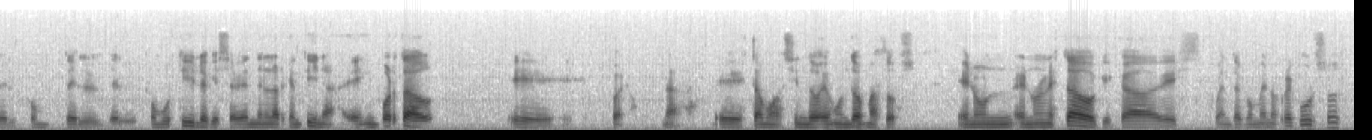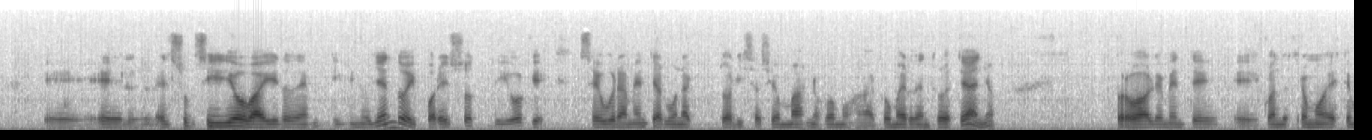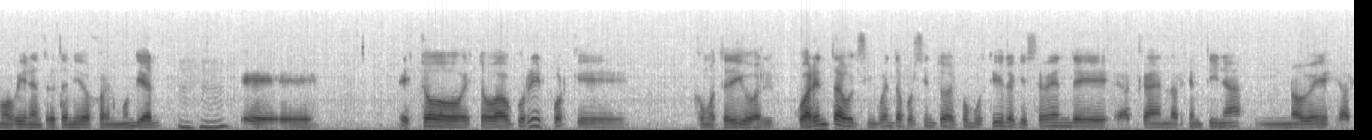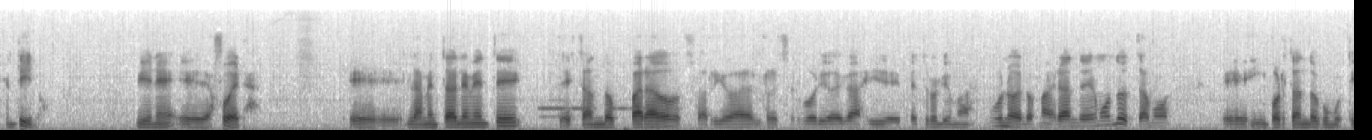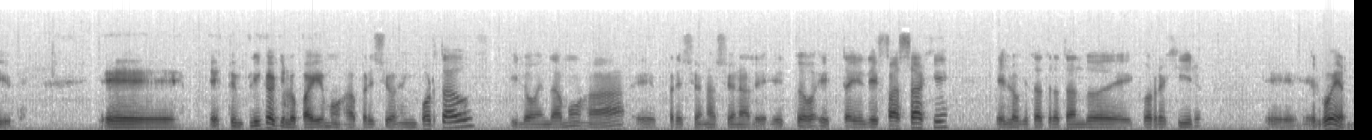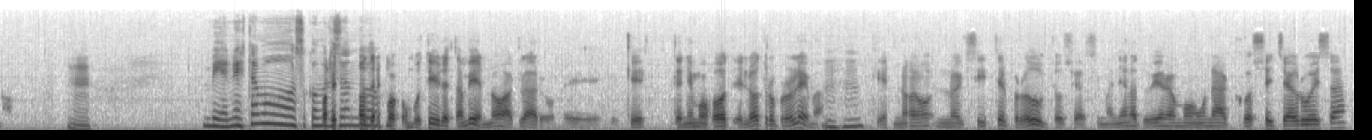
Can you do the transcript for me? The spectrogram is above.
del, del, combustible que se vende en la Argentina es importado, eh, bueno, nada, estamos haciendo, es un 2 más 2. En un, en un estado que cada vez cuenta con menos recursos, el, el, subsidio va a ir disminuyendo y por eso digo que seguramente alguna actualización más nos vamos a comer dentro de este año. Probablemente eh, cuando estemos, estemos bien entretenidos con el Mundial. Eh, esto, esto va a ocurrir porque, como te digo, el 40 o el 50% del combustible que se vende acá en la Argentina no es argentino, viene eh, de afuera. lamentablemente estando parados arriba del reservorio de gas y de petróleo más uno de los más grandes del mundo, estamos eh, importando combustible. Eh, esto implica que lo paguemos a precios importados y lo vendamos a eh, precios nacionales. Esto, este desfasaje es lo que está tratando de corregir el gobierno. Mm. Bien, estamos conversando. No tenemos combustibles también, ¿no? Aclaro, que tenemos el otro problema, que no, no existe el producto. O sea, si mañana tuviéramos una cosecha gruesa,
